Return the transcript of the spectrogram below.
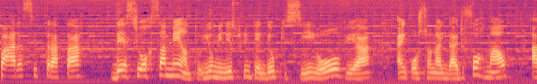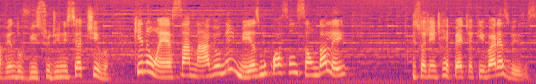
para se tratar desse orçamento. E o ministro entendeu que sim, houve a, a inconstitucionalidade formal, havendo vício de iniciativa, que não é sanável nem mesmo com a sanção da lei. Isso a gente repete aqui várias vezes.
